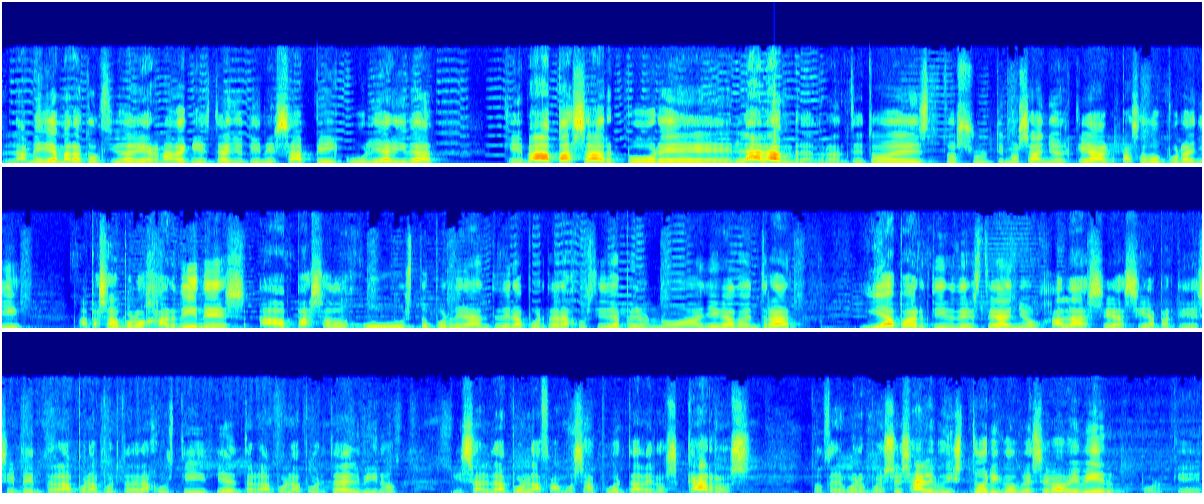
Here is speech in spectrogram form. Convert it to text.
la Media Maratón Ciudad de Granada, que este año tiene esa peculiaridad que va a pasar por eh, la Alhambra. Durante todos estos últimos años que ha pasado por allí, ha pasado por los jardines, ha pasado justo por delante de la Puerta de la Justicia, pero no ha llegado a entrar. Y a partir de este año, ojalá sea así a partir de siempre, entrará por la Puerta de la Justicia, entrará por la Puerta del Vino y saldrá por la famosa puerta de los carros. Entonces, bueno, pues es algo histórico que se va a vivir porque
